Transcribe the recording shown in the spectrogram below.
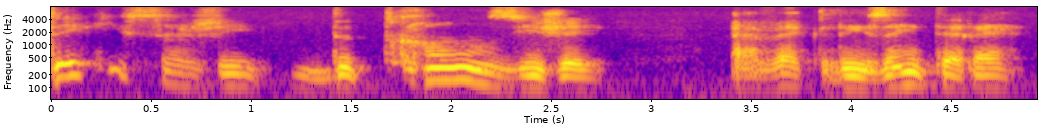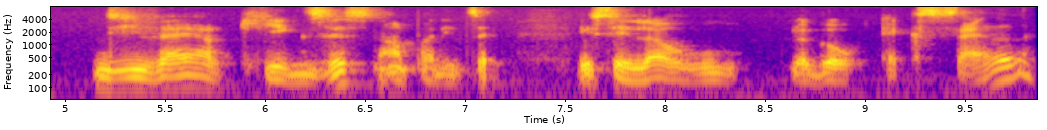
dès qu'il s'agit de transiger avec les intérêts divers qui existent en politique, et c'est là où le go excelle,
